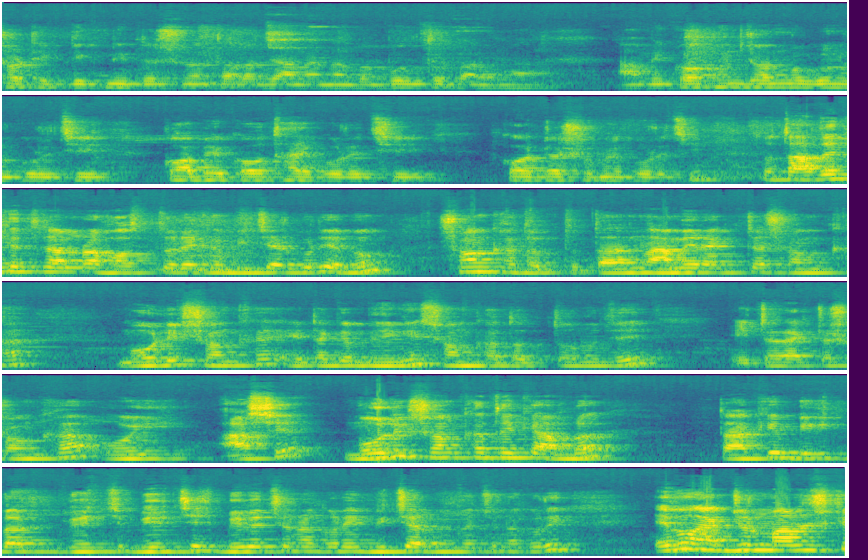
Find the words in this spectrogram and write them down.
সঠিক দিক নির্দেশনা তারা জানে না বা বলতে পারে না। আমি কখন জন্মগ্রহণ করেছি, কবে কোথায় করেছি কয়টার সময় করেছি। তো তাদের ক্ষেত্রে আমরা হস্তরেখা বিচার করি এবং সংখ্যাতত্ত্ব, তার নামের একটা সংখ্যা, মৌলিক সংখ্যা, এটাকে ভেঙে সংখ্যাতত্ত্ব অনুযায়ী এটার একটা সংখ্যা, ওই আসে, মৌলিক সংখ্যা থেকে আমরা তাকে বিবেচনা করি, বিচার বিবেচনা করি, এবং একজন মানুষকে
